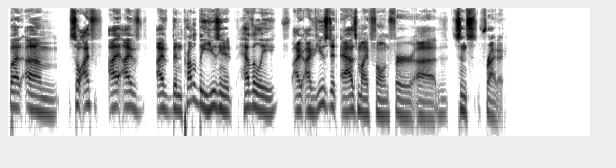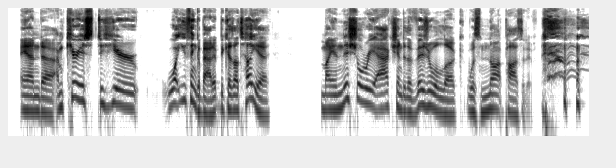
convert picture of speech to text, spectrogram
But um, so I've I, I've I've been probably using it heavily. I, I've used it as my phone for uh, since Friday. And uh, I'm curious to hear what you think about it because I'll tell you, my initial reaction to the visual look was not positive.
